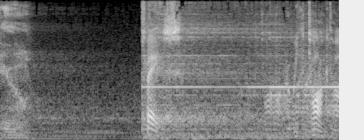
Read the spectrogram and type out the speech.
You. Space. Or we can talk.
